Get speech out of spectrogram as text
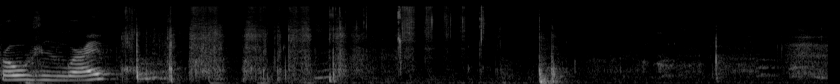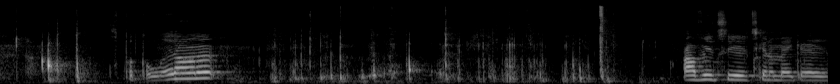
frozen grapes. Let's put the lid on it. Obviously, it's gonna make a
